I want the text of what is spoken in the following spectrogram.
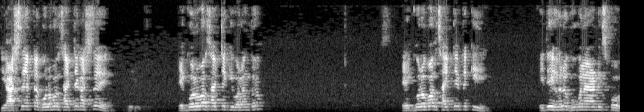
কি আসছে একটা গ্লোবাল সাইট টেক আসছে? এই গ্লোবাল সাইট টেক কি বলেন তো? এই গ্লোবাল সাইট টেকটা কি? এটাই হলো গুগল অ্যানালিটিক্স ফোর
